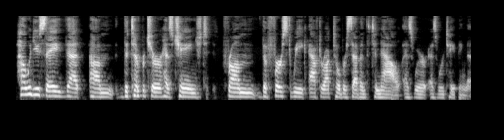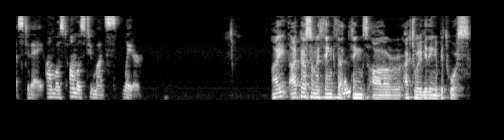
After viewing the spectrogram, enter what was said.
How would you say that um, the temperature has changed from the first week after October 7th to now as we're as we're taping this today, almost almost 2 months later? I I personally think that things are actually getting a bit worse.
